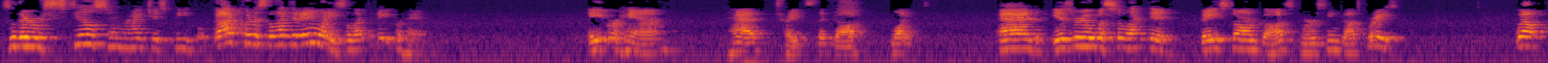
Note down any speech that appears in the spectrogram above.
So there were still some righteous people. God could have selected anyone, He selected Abraham. Abraham had traits that God liked. And Israel was selected based on God's mercy and God's grace. Well,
